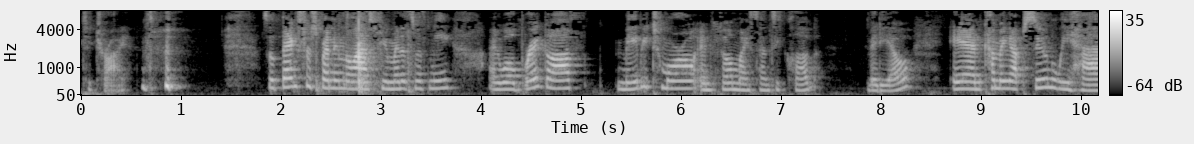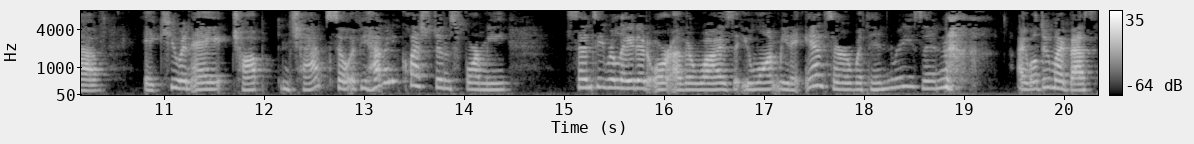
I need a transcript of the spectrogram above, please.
to try. so thanks for spending the last few minutes with me. I will break off maybe tomorrow and film my Scentsy Club video. And coming up soon, we have a Q&A chop and chat. So if you have any questions for me, Scentsy related or otherwise that you want me to answer within reason, I will do my best.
